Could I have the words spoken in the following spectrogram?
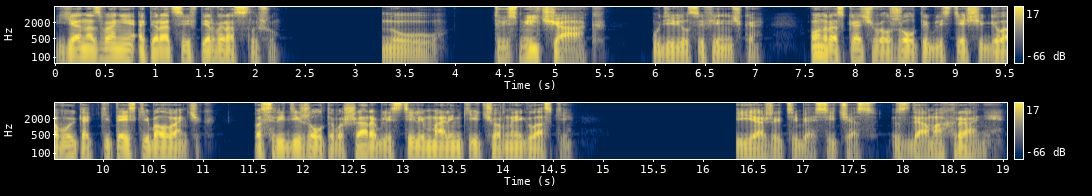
Я название операции в первый раз слышу». «Ну, ты смельчак», — удивился Фенечка. Он раскачивал желтой блестящей головой, как китайский болванчик. Посреди желтого шара блестели маленькие черные глазки. «Я же тебя сейчас сдам охране».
